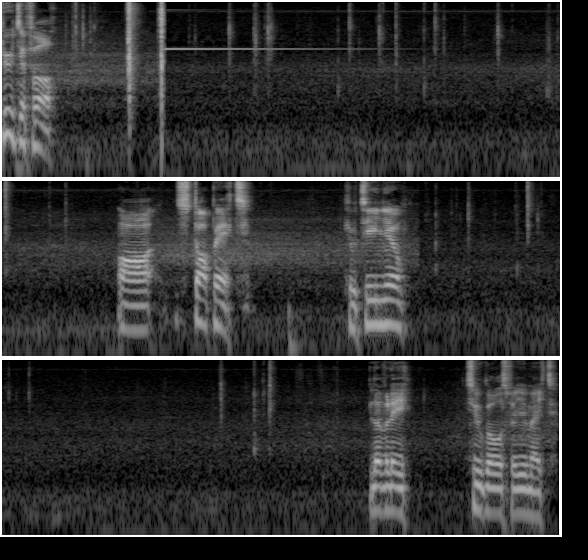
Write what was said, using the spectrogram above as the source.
Beautiful. Oh, stop it. Coutinho. Lovely. Two goals for you, mate.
